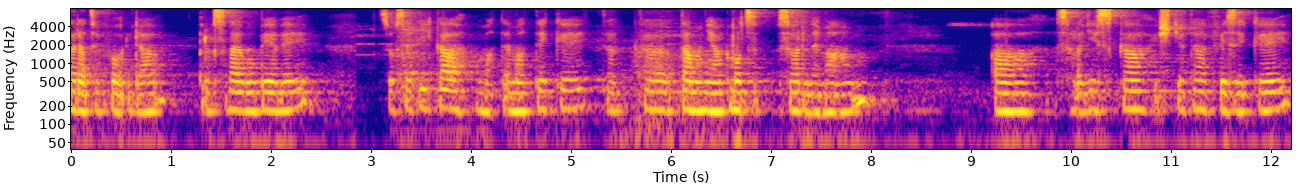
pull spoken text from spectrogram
Rutherforda pro své objevy. Co se týká matematiky, tak eh, tam nějak moc vzor nemám. A z hlediska ještě té fyziky,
